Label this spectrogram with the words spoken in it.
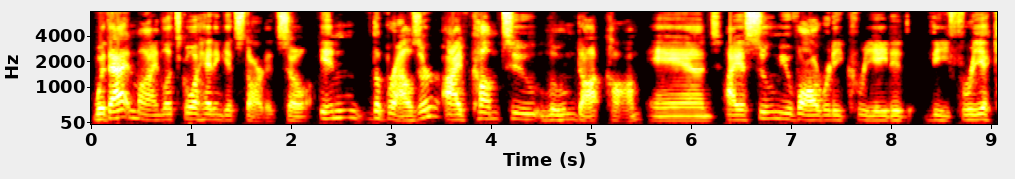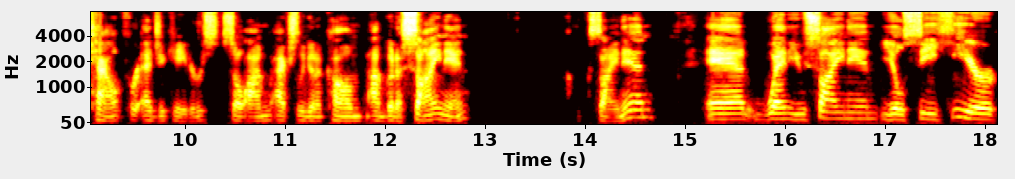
With that in mind, let's go ahead and get started. So in the browser, I've come to loom.com and I assume you've already created the free account for educators. So I'm actually going to come, I'm going to sign in, sign in. And when you sign in, you'll see here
